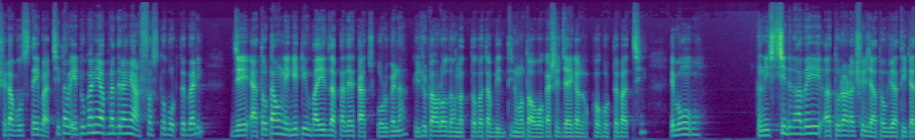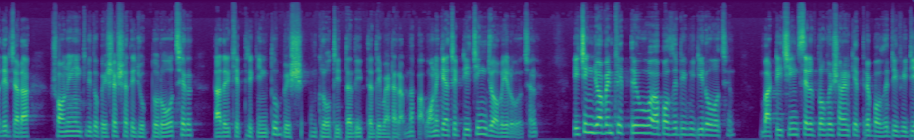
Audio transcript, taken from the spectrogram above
সেটা বুঝতেই পারছি। তবে এটুখানি আপনাদের আমি আশ্বস্ত করতে পারি যে এতটাও নেগেটিভ ভাইবস আপনাদের কাজ করবে না, কিছুটা হলেও ধনাত্মকতা বৃদ্ধির মতো অবকাশের জায়গা লক্ষ্য করতে পারছি এবং নিশ্চিতভাবেই তুলা রাশির জাতক জাতিকাদের যারা স্বনিয়ন্ত্রিত পেশার সাথে যুক্ত রয়েছেন, তাদের ক্ষেত্রে কিন্তু বেশ গ্রোথ ইত্যাদি ইত্যাদি ব্যাটার আমরা পাবো অনেকে আছে টিচিং জবে রয়েছেন। টিচিং জবের ক্ষেত্রেও পজিটিভিটি রয়েছে বা টিচিং সেলফ প্রফেশনের ক্ষেত্রে পজিটিভিটি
